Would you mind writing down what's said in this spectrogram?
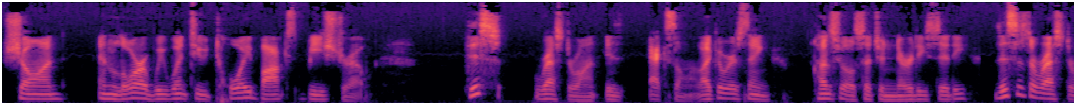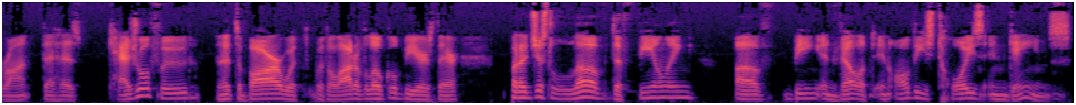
Sean, and Laura, we went to Toy Box Bistro. This restaurant is excellent. Like I was saying, Huntsville is such a nerdy city. This is a restaurant that has casual food and it's a bar with, with a lot of local beers there. But I just love the feeling of being enveloped in all these toys and games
